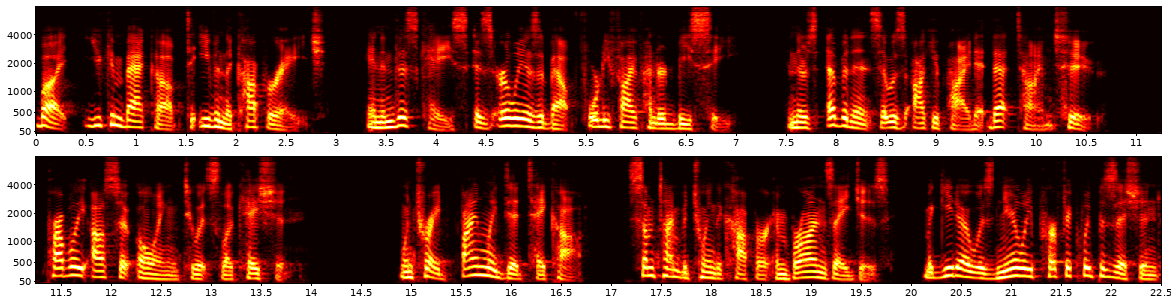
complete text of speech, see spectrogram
But you can back up to even the Copper Age, and in this case, as early as about 4500 BC, and there's evidence it was occupied at that time too, probably also owing to its location. When trade finally did take off, sometime between the Copper and Bronze Ages, Megiddo was nearly perfectly positioned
